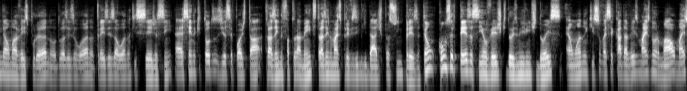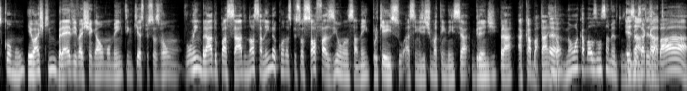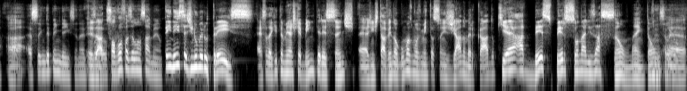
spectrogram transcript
venda uma vez por ano, ou duas vezes ao ano, três vezes ao ano, que seja assim, é, sendo que todos os dias você pode estar trazendo faturamento, trazendo mais previsibilidade para sua empresa. Então, com certeza, assim, eu vejo que 2022 é um ano em que isso vai ser cada vez mais normal, mais comum. Eu acho que em breve vai chegar um momento em que as pessoas vão, vão lembrar do passado. Nossa, lembra quando as pessoas só faziam lançamento? Porque isso, assim, existe uma tendência grande para acabar, tá? É, Então, não acabar os lançamentos, né? Exato, mas acabar Ah. a- essa independência, né? Tipo, Exato. Eu só vou fazer lançamento. Tendência de número 3. Essa daqui também acho que é bem interessante. É, a gente tá vendo algumas movimentações já no mercado, que é a despersonalização, né? Então, é é,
